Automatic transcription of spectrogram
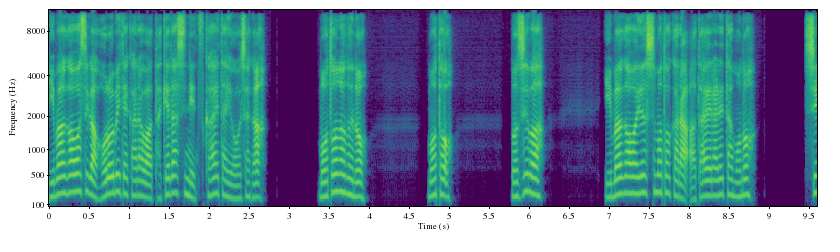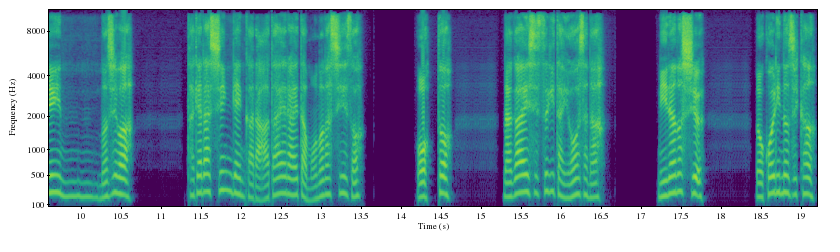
今川氏が滅びてからは武田氏に仕えたようじゃが、元信の、元、の字は、今川義元から与えられたもの。真の字は、武田信玄から与えられたものらしいぞ。おっと、長居しすぎたようじゃな。皆の衆、残りの時間、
